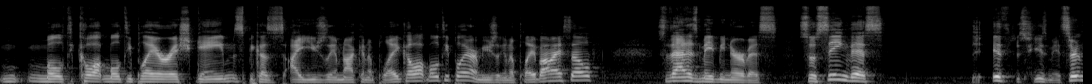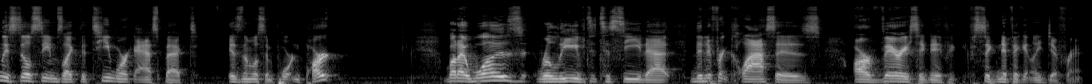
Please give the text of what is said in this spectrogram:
multi co-op multiplayer ish games because I usually am not going to play co-op multiplayer. I'm usually going to play by myself. So that has made me nervous. So seeing this it excuse me it certainly still seems like the teamwork aspect is the most important part but i was relieved to see that the different classes are very significant, significantly different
